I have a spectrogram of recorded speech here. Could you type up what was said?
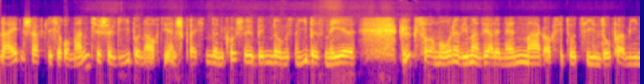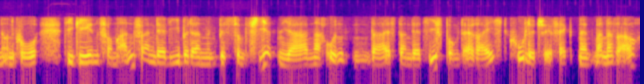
leidenschaftliche romantische Liebe und auch die entsprechenden Kuschelbindungs-, Liebesnähe, Glückshormone, wie man sie alle nennen mag, Oxytocin, Oxytocin, Dopamin und Co., die gehen vom Anfang der Liebe dann bis zum vierten Jahr nach unten. Da ist dann der Tiefpunkt erreicht. Coolidge-Effekt nennt man das auch.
